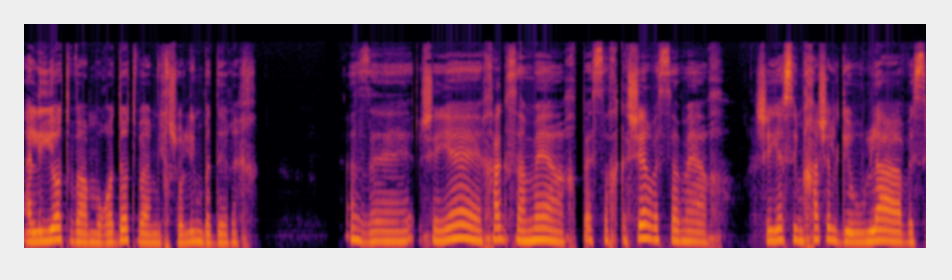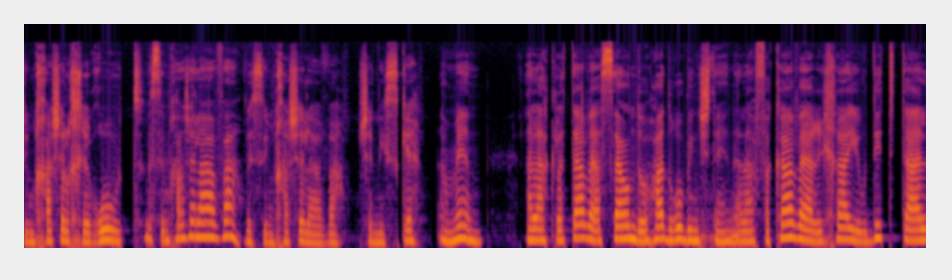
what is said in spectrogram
העליות והמורדות והמכשולים בדרך. אז אה, שיהיה חג שמח, פסח כשר ושמח. שיהיה שמחה של גאולה ושמחה של חירות. ושמחה של אהבה. ושמחה של אהבה, שנזכה. אמן. על ההקלטה והסאונד אוהד רובינשטיין, על ההפקה והעריכה יהודית טל,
